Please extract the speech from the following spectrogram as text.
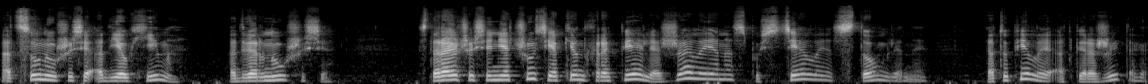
Адсунуўшыся ад яўхіма адвярнуўшыся стараючыся не чуць як ён храпеля жала яна спусцелая стомленая атупелая ад перажытага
